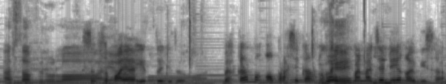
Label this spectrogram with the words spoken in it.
Astagfirullah. Se- ya sepayah ampun. itu gitu. Bahkan mengoperasikan Oke. Walkman aja Hmm. dia nggak bisa.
